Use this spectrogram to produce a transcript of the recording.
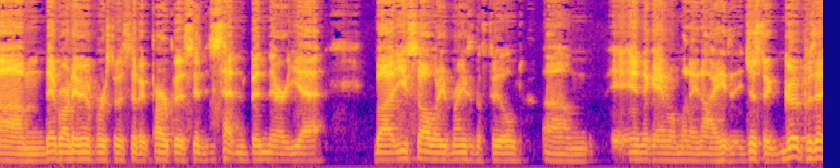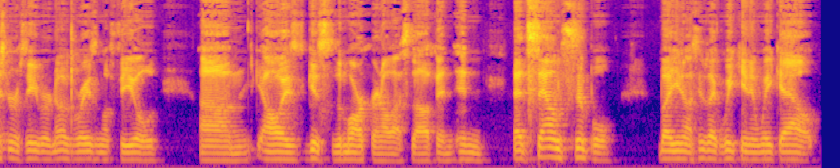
Um, they brought him in for a specific purpose. It just hadn't been there yet. But you saw what he brings to the field um, in the game on Monday night. He's just a good possession receiver, knows where he's on the field, um, always gets to the marker and all that stuff. And, and that sounds simple, but you know, it seems like week in and week out,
